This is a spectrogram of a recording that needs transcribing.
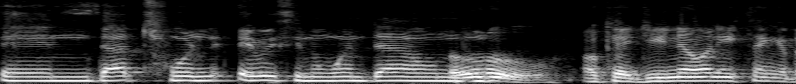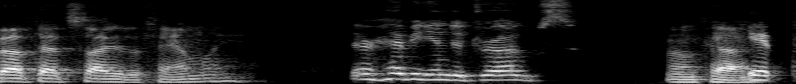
and that's when everything went down. Oh, okay. Do you know anything about that side of the family? They're heavy into drugs. Okay. Yep.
